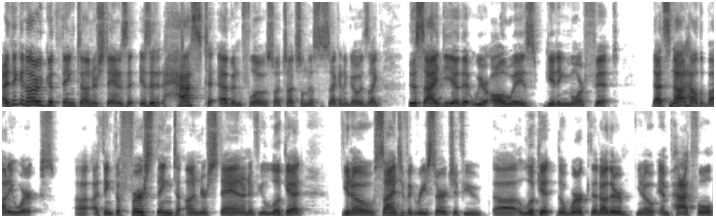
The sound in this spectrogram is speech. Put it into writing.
I think another good thing to understand is that is that it has to ebb and flow. So I touched on this a second ago. Is like this idea that we're always getting more fit. That's not how the body works. Uh, I think the first thing to understand, and if you look at you know scientific research, if you uh, look at the work that other you know impactful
